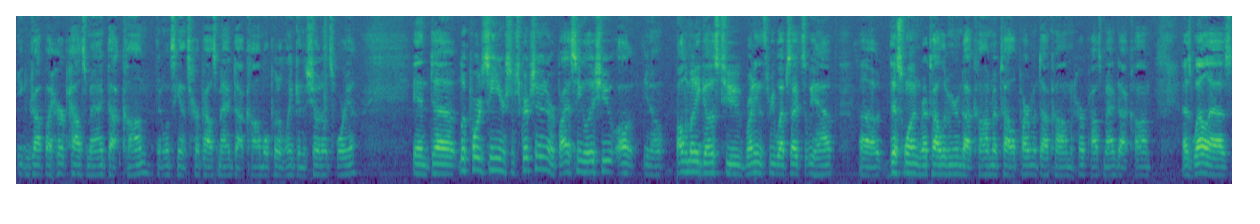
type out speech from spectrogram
You can drop by herphousemag.com. Then once again, it's herphousemag.com. We'll put a link in the show notes for you. And uh, look forward to seeing your subscription or buy a single issue. All you know, all the money goes to running the three websites that we have. Uh, this one, reptilelivingroom.com, reptileapartment.com, and herphousemag.com, as well as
